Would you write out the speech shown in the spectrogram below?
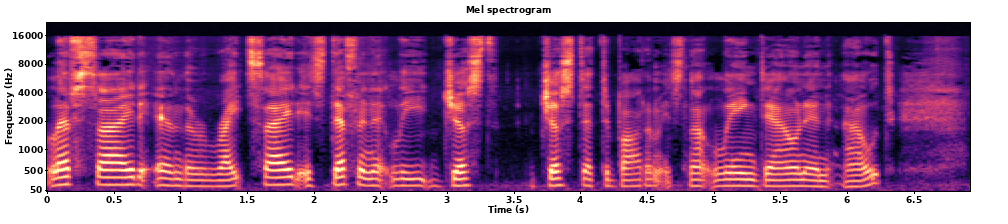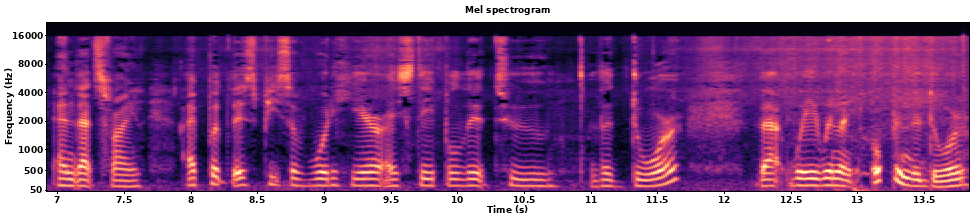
left side and the right side it's definitely just just at the bottom. It's not laying down and out and that's fine. I put this piece of wood here. I stapled it to the door. That way when I open the door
